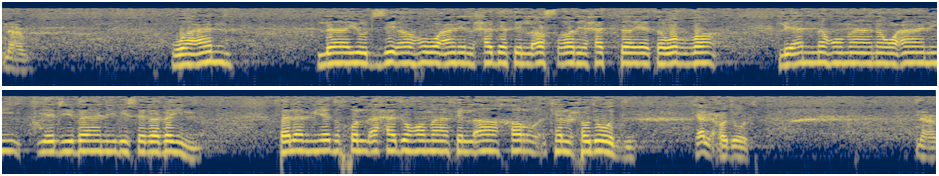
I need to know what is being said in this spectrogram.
نعم. وعنه لا يجزئه عن الحدث الأصغر حتى يتوضأ لأنهما نوعان يجبان بسببين فلم يدخل أحدهما في الآخر كالحدود. كالحدود. نعم.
